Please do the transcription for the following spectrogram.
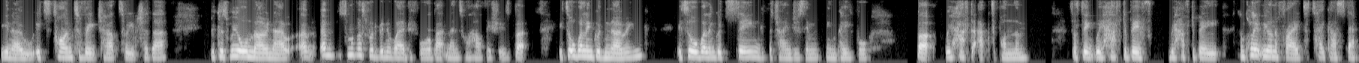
You know it's time to reach out to each other because we all know now, um, um, some of us would have been aware before about mental health issues, but it's all well and good knowing, it's all well and good seeing the changes in, in people, but we have to act upon them. So I think we have to be we have to be completely unafraid to take our step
